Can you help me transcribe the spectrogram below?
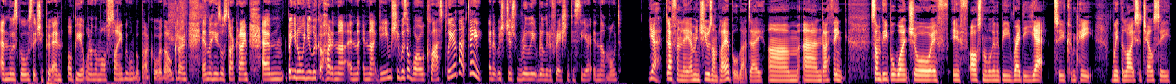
and those goals that she put in, albeit one of them offside. We won't go back over that ground. Emma Hayes will start crying. Um, but you know, when you look at her in that in, in that game, she was a world class player that day, and it was just really, really refreshing to see her in that mode. Yeah, definitely. I mean, she was unplayable that day, um, and I think some people weren't sure if if Arsenal were going to be ready yet to compete with the likes of Chelsea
